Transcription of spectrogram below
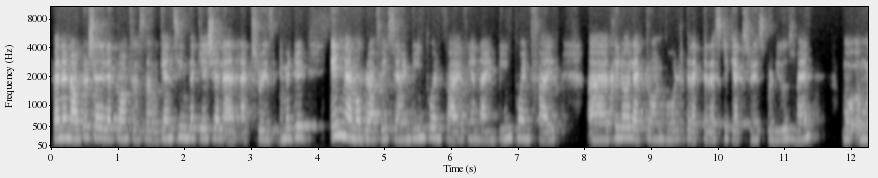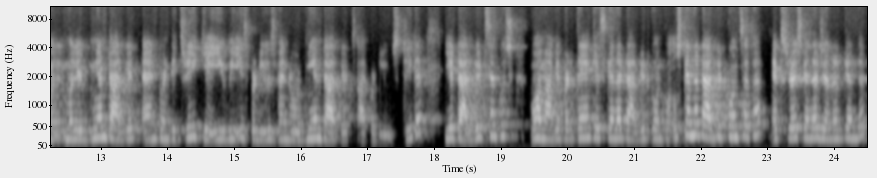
When an outer shell electron fills the vacancy in the K shell and X-ray is emitted in mammography 17.5 या 19.5 uh, kilo electron volt characteristic X-ray is produced when molybdenum target and 23 keV is produced when rhodium targets are produced ठीक है ये targets हैं कुछ वो हम आगे पढ़ते हैं कि इसके अंदर target कौन कौन उसके अंदर target कौन सा था X-rays के अंदर general के अंदर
